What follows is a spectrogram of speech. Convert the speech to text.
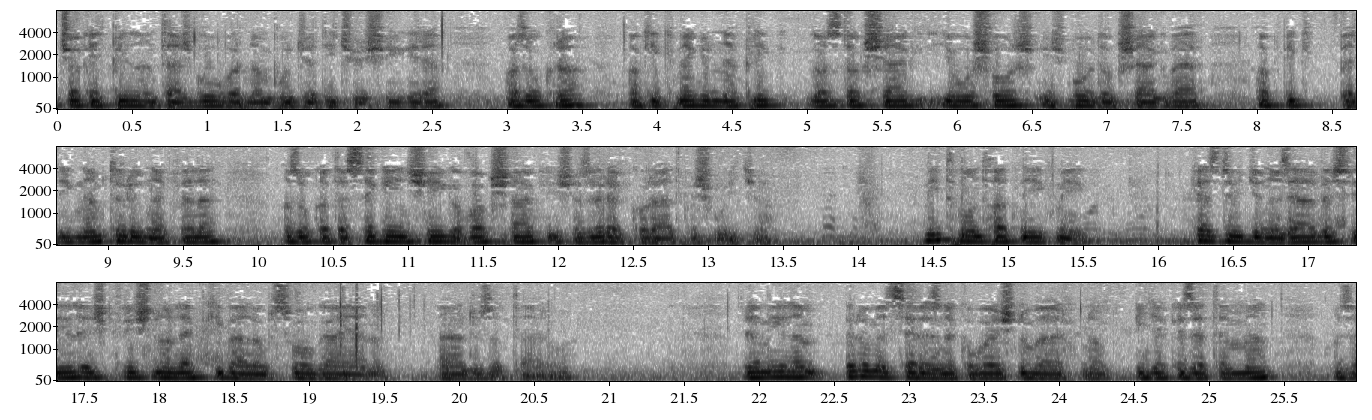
csak egy pillantást Govardhan Puja dicsőségére, azokra, akik megünneplik, gazdagság, jósors és boldogság vár, akik pedig nem törődnek vele, azokat a szegénység, a vakság és az öregkorát sújtja. Mit mondhatnék még? Kezdődjön az elbeszélés Krishna legkiválóbb szolgájának áldozatáról. Remélem, örömet szereznek a vajsnováknak igyekezetemmel, az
